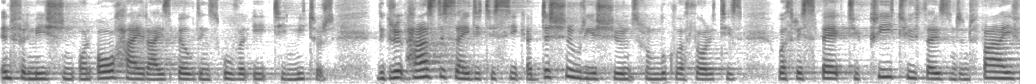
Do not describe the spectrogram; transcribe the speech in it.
information on all high-rise buildings over 18 metres. The group has decided to seek additional reassurance from local authorities with respect to pre-2005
